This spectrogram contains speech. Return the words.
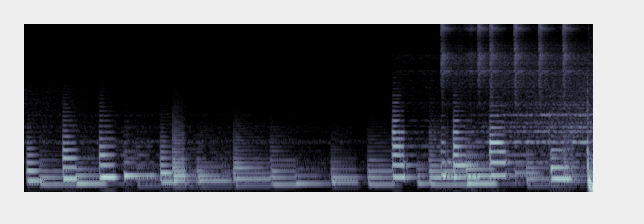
Thank you.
